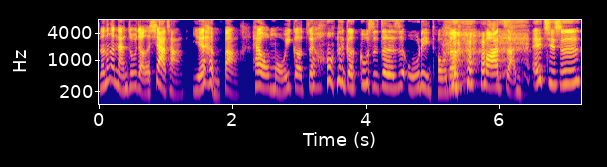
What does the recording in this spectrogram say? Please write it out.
那那个男主角的下场也很棒，还有某一个最后那个故事真的是无厘头的 发展。哎、欸，其实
